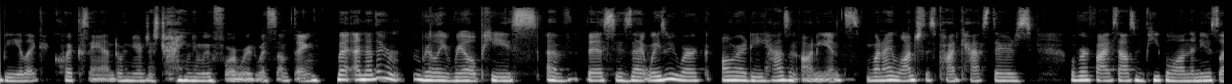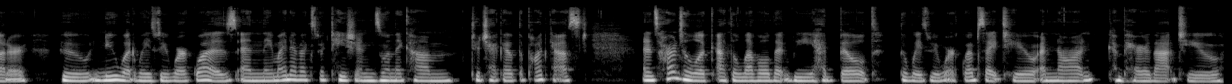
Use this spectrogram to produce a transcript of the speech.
be like quicksand when you're just trying to move forward with something. But another really real piece of this is that Ways We Work already has an audience. When I launched this podcast, there's over 5,000 people on the newsletter who knew what Ways We Work was, and they might have expectations when they come to check out the podcast. And it's hard to look at the level that we had built the Ways We Work website to and not compare that to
